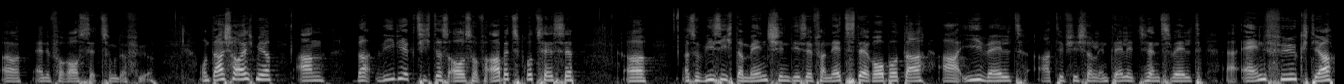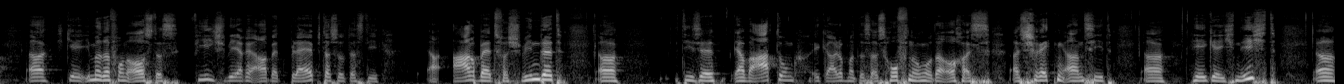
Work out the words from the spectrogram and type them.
äh, eine Voraussetzung dafür. Und da schaue ich mir an, wie wirkt sich das aus auf Arbeitsprozesse, äh, also wie sich der Mensch in diese vernetzte Roboter-AI-Welt, Artificial Intelligence-Welt äh, einfügt. Ja. Äh, ich gehe immer davon aus, dass viel schwere Arbeit bleibt, also dass die Arbeit verschwindet diese Erwartung, egal ob man das als Hoffnung oder auch als, als Schrecken ansieht, äh, hege ich nicht. Äh,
